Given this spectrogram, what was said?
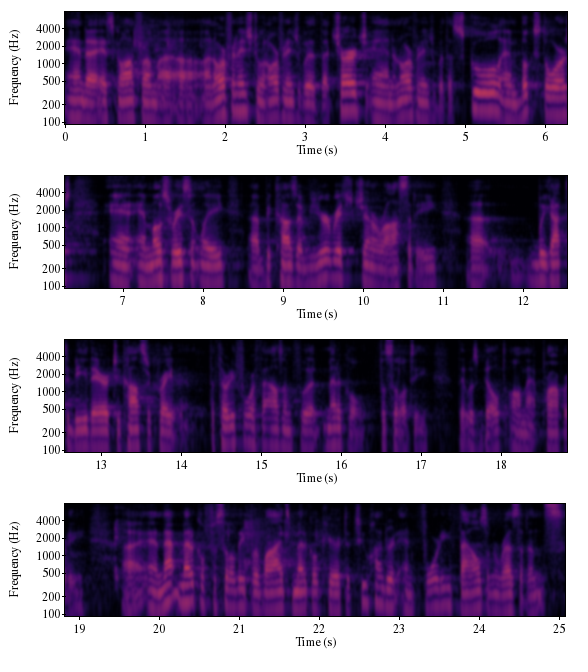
And uh, it's gone from uh, uh, an orphanage to an orphanage with a church and an orphanage with a school and bookstores and, and most recently, uh, because of your rich generosity, we got to be there to consecrate the 34,000 foot medical facility that was built on that property. Uh, and that medical facility provides medical care to 240,000 residents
